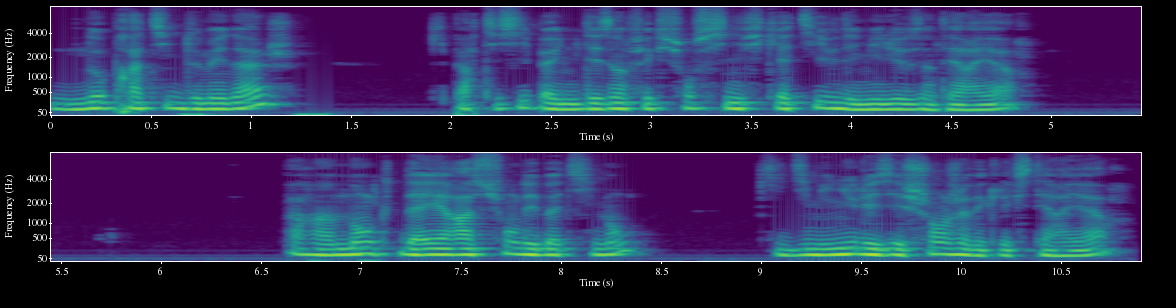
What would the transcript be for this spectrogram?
nos pratiques de ménage, qui participent à une désinfection significative des milieux intérieurs, par un manque d'aération des bâtiments, qui diminue les échanges avec l'extérieur,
